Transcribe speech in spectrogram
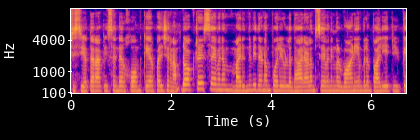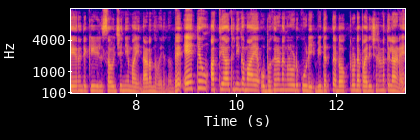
ഫിസിയോതെറാപ്പി സെന്റർ ഹോം കെയർ പരിചരണം ഡോക്ടേഴ്സ് സേവനം മരുന്ന് വിതരണം പോലെയുള്ള ധാരാളം സേവനങ്ങൾ വാണിയമ്പലം പാലിയേറ്റീവ് കെയറിന്റെ കീഴിൽ സൗജന്യമായി നടന്നു വരുന്നുണ്ട്. ഏറ്റവും അത്യാധുനികമായ ഉപകരണങ്ങളോടുകൂടി വിദഗ്ധ ഡോക്ടറുടെ പരിചരണത്തിലാണ്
